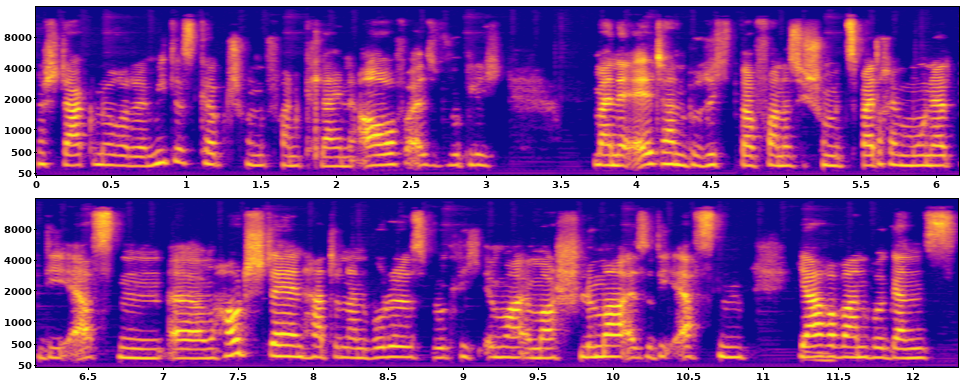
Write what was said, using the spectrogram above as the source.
eine starke Neurodermitis gehabt, schon von klein auf. Also wirklich meine Eltern berichten davon, dass ich schon mit zwei, drei Monaten die ersten ähm, Hautstellen hatte und dann wurde es wirklich immer, immer schlimmer. Also die ersten Jahre mhm. waren wohl ganz,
